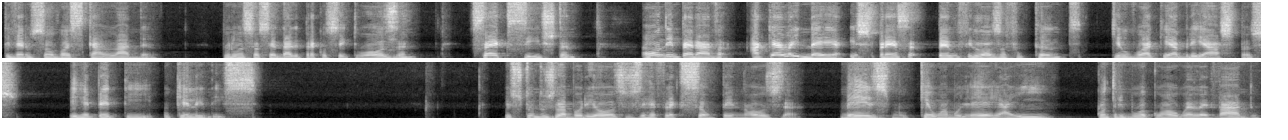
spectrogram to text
tiveram sua voz calada por uma sociedade preconceituosa, sexista, onde imperava aquela ideia expressa pelo filósofo Kant, que eu vou aqui abrir aspas e repetir o que ele disse. Estudos laboriosos e reflexão penosa, mesmo que uma mulher aí contribua com algo elevado,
